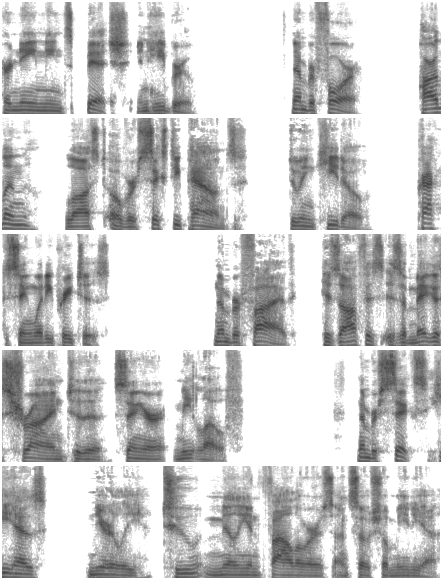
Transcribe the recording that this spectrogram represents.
Her name means bitch in Hebrew. Number four, Harlan lost over 60 pounds doing keto, practicing what he preaches. Number five, his office is a mega shrine to the singer Meatloaf. Number six, he has nearly 2 million followers on social media.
